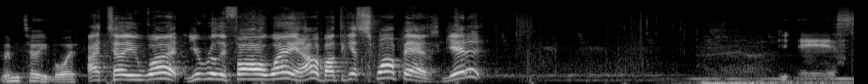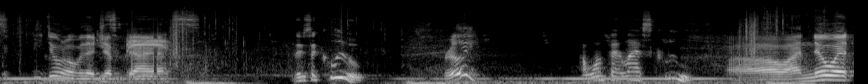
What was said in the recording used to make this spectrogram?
let me tell you, boy. I tell you what, you're really far away, and I'm about to get swamp ass. Get it? Yes. What are you doing over there, Jebediah? Yes. There's a clue. Really? I want that last clue. Oh, I knew it.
